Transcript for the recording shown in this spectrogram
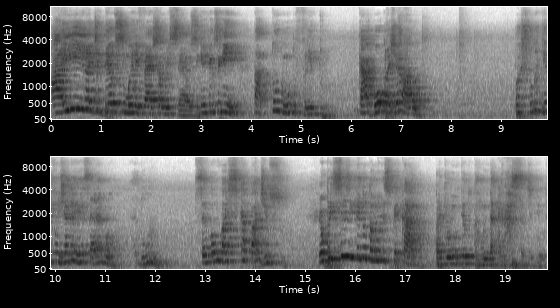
a ira de Deus se manifesta nos céus. Significa o seguinte: está todo mundo frito, acabou para geral. Pastor, que evangelho é esse? É, irmão, é duro. Você não vai escapar disso. Eu preciso entender o tamanho desse pecado, para que eu entenda o tamanho da graça de Deus.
